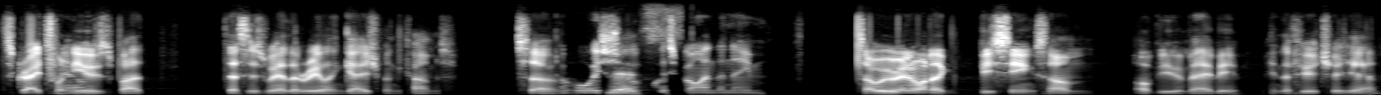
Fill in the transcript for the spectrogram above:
it's great for Yeah. news, but this is where the real engagement comes. So a So voice, a voice behind the name. so we really want to be seeing some of you maybe in the future here.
